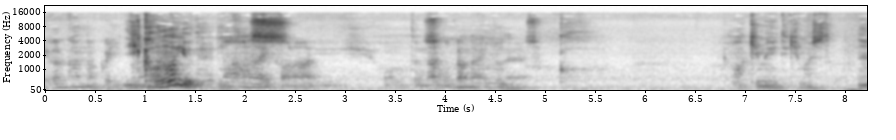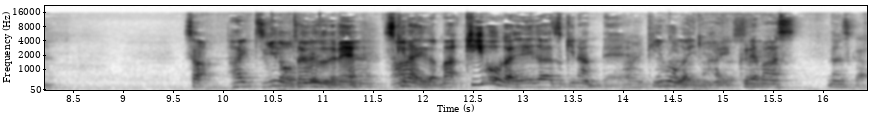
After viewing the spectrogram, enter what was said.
映画館なんかょ行かないよね。行かないかな。本当に何かないとね。秋めいてきましたねさはい次のということでね好きな映画画まあキーボーが映画好きなんではいキーボーが今はいくれます。なんですか？好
